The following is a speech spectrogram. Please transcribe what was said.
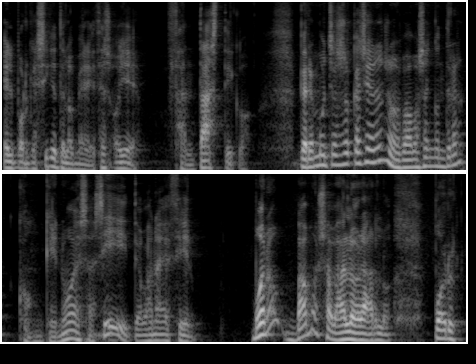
el por qué sí que te lo mereces. Oye, fantástico. Pero en muchas ocasiones nos vamos a encontrar con que no es así. Te van a decir, bueno, vamos a valorarlo. Por...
